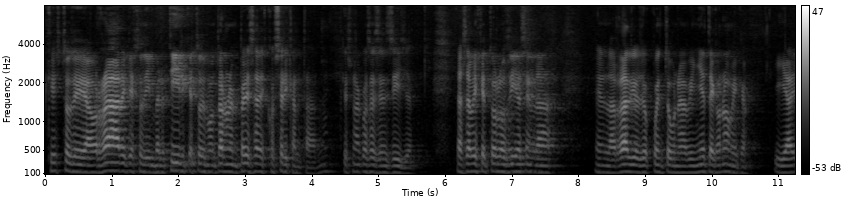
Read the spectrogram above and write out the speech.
que esto de ahorrar, que esto de invertir, que esto de montar una empresa es coser y cantar, ¿no? que es una cosa sencilla. Ya sabéis que todos los días en la, en la radio yo cuento una viñeta económica y, hay,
